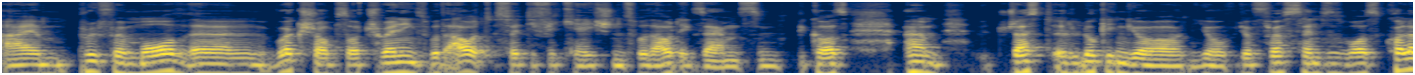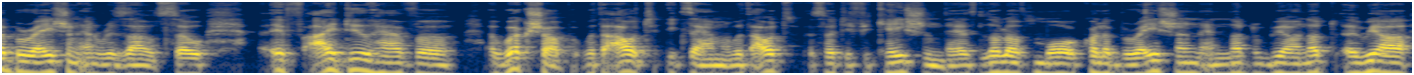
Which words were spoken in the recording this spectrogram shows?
I prefer more the workshops or trainings without certifications, without exams, because um, just uh, looking your your your first sentence was collaboration and results. So if I do have a, a workshop without exam, without certification, there's a lot of more collaboration, and not we are not uh, we are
